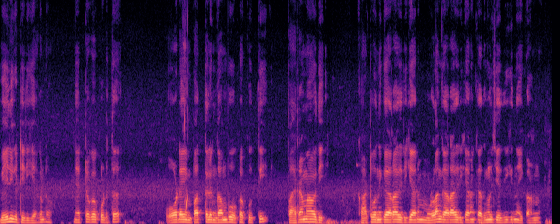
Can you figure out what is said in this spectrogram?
വേലി കെട്ടിയിരിക്കുക. കണ്ടോ? നെറ്റൊക്കെ കൊടുത്ത് ഓടയും പത്തലും കമ്പും ഒക്കെ കുത്തി പരമാവധി കാട്ടുപന്നി കയറാതിരിക്കാനും മുള്ളം കയറാതിരിക്കാനൊക്കെ അതുങ്ങൾ ചെയ്തിരിക്കുന്ന ഈ കാണുന്നു.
